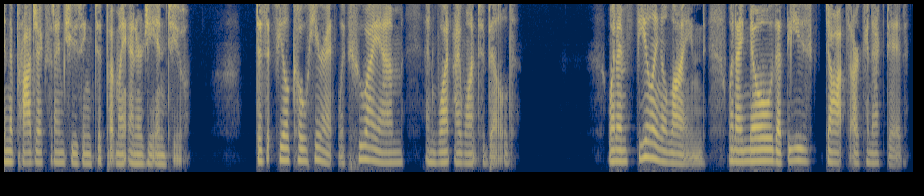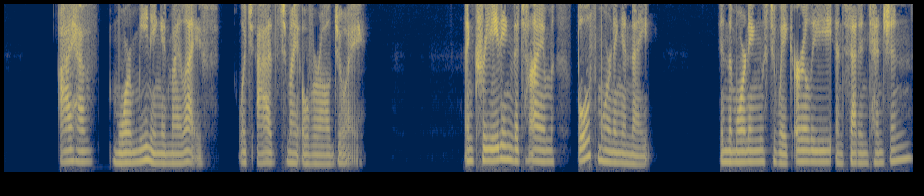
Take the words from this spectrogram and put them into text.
in the projects that I'm choosing to put my energy into? Does it feel coherent with who I am and what I want to build? When I'm feeling aligned, when I know that these dots are connected, I have more meaning in my life, which adds to my overall joy. And creating the time both morning and night in the mornings to wake early and set intention,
